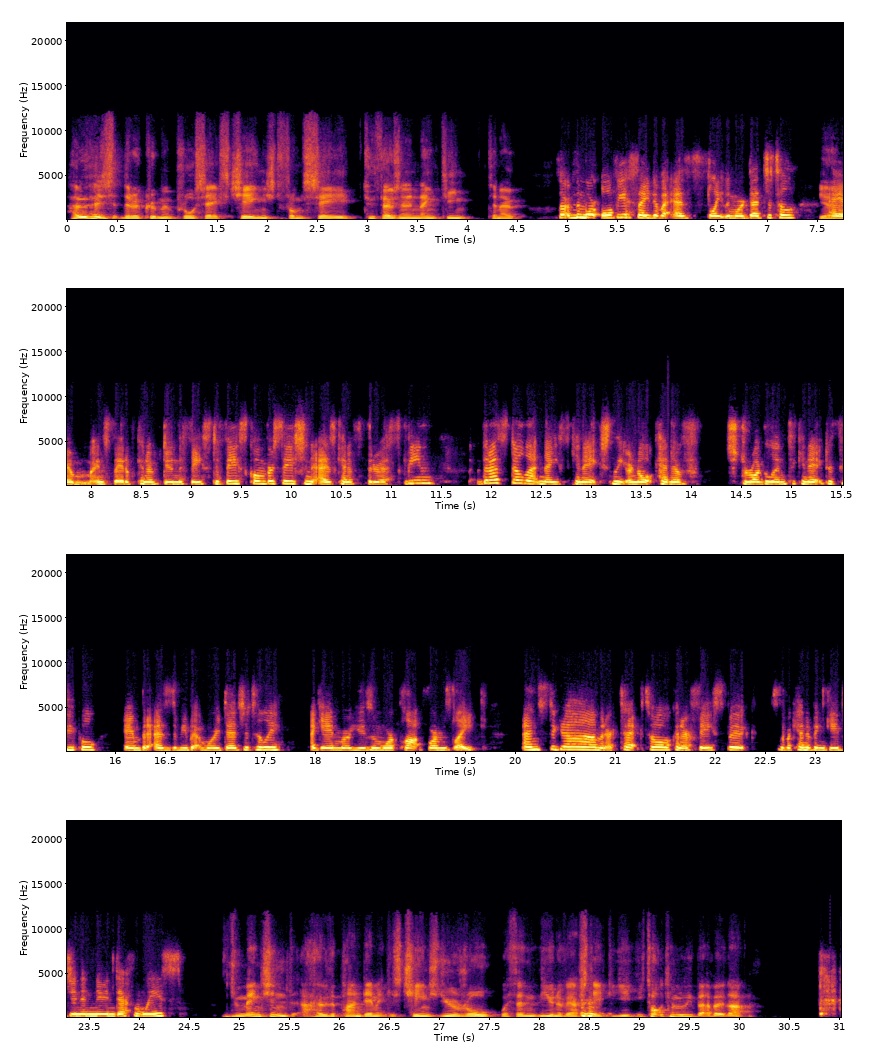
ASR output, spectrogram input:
How has the recruitment process changed from, say, 2019 to now? Sort of the more obvious side of it is slightly more digital. Yeah. Um, instead of kind of doing the face to face conversation, it is kind of through a screen. There is still that nice connection that you're not kind of struggling to connect with people, um, but it is a wee bit more digitally. Again, we're using more platforms like Instagram and our TikTok and our Facebook. So we're kind of engaging in new and different ways you mentioned how the pandemic has changed your role within the university. Mm-hmm. Can you, you, talk to me a wee bit about that?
